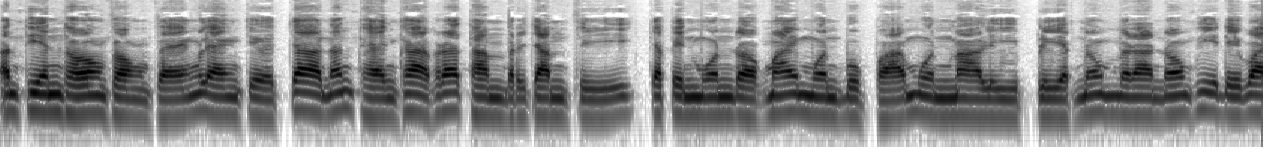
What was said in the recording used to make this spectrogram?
อันเทียนทองส่องแสงแรงเจิดจ้านั้นแทนค่าพระธรรมประจำสี จะเป็นมวลดอกไม้มวลบุปผามวลมาลีเปรียบน้องบรรดาน้องพี่ได้ไหว้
